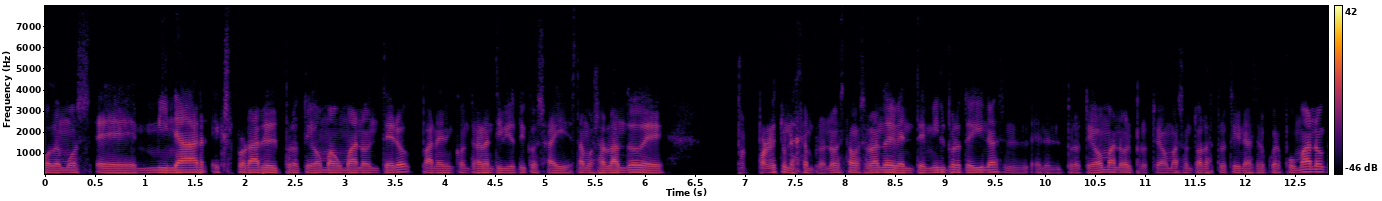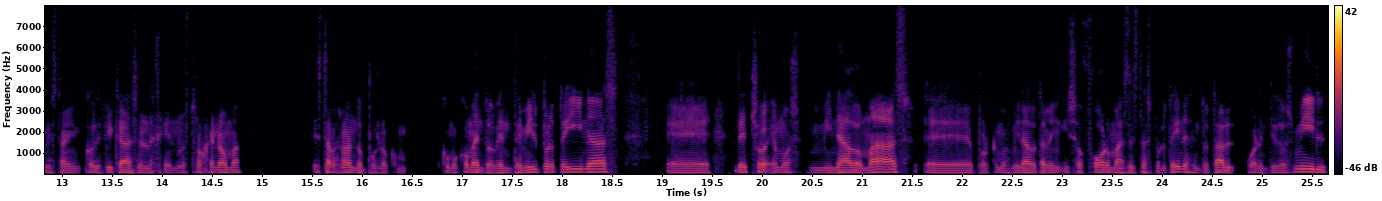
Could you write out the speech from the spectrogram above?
podemos eh, minar, explorar el proteoma humano entero para encontrar antibióticos ahí. Estamos hablando de, por ponerte un ejemplo, ¿no? Estamos hablando de 20.000 proteínas en el, proteoma, ¿no? El proteoma son todas las proteínas del cuerpo humano que están codificadas en, nuestro genoma. Estamos hablando, pues, lo, como comento, 20.000 proteínas. Eh, de hecho, hemos minado más, eh, porque hemos minado también isoformas de estas proteínas, en total 42.000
